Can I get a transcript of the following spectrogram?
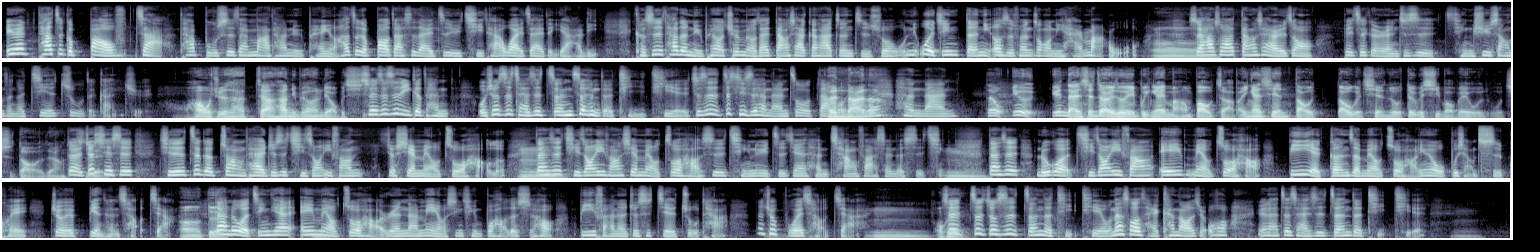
因为他这个爆炸，他不是在骂他女朋友，他这个爆炸是来自于其他外在的压力。可是他的女朋友却没有在当下跟他争执说，我你我已经等你二十分钟了，你还骂我。嗯所以他说他当下有一种被这个人就是情绪上整个接住的感觉。然后我觉得他这样，他女朋友很了不起，所以这是一个很，我觉得这才是真正的体贴，就是这其实很难做到，很，难啊。很难。但因为因为男生照理说也不应该马上爆炸吧，应该先道道个歉，说对不起，宝贝，我我迟到了这样。对，就其实其实这个状态就是其中一方就先没有做好了，嗯但是其中一方先没有做好是情侣之间很常发生的事情。嗯但是如果其中一方 A 没有做好，B 也跟着没有做好，因为我不想吃亏，就会变成吵架。嗯对，但如果今天 A 没有做好，人难免有心情不好的时候，B 反而就是接住他，那就不会吵架。嗯所以这就是真的体贴。我那时候才看到，就哇，原来这才是真的体贴。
